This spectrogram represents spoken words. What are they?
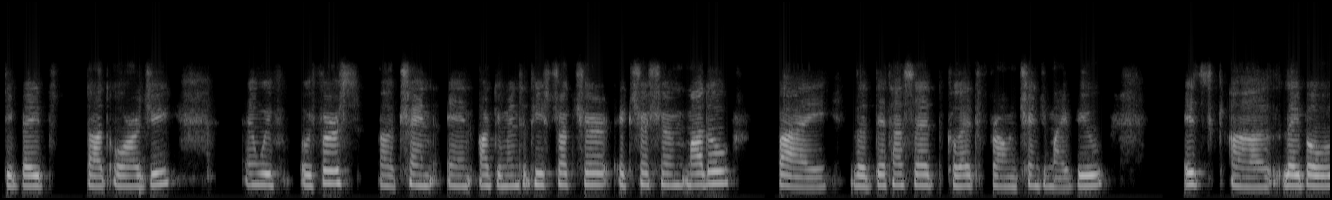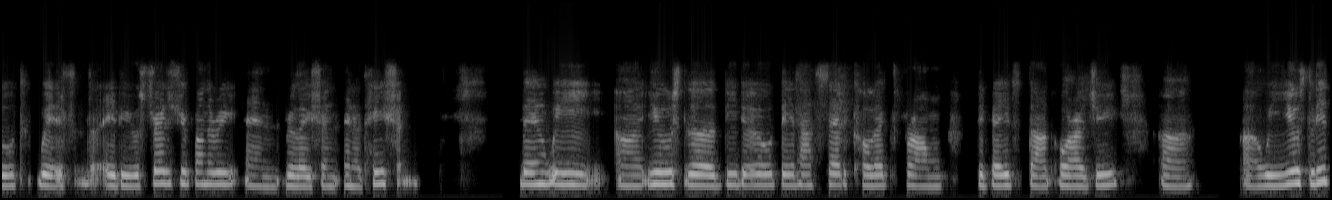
debate.org. And we we first uh, trained an argumentative structure extraction model by the dataset collected from Change My View. It's uh, labeled with the ADU strategy boundary and relation annotation. Then we uh, use the DDO data set collect from debate.org. Uh, uh, we use this,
